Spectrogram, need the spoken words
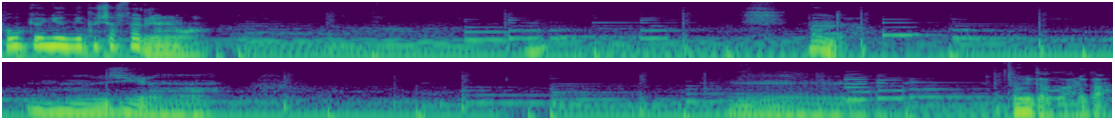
東京 New Mixture Style じゃねえのかな？ん？なんだよ。とにかくあれか。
